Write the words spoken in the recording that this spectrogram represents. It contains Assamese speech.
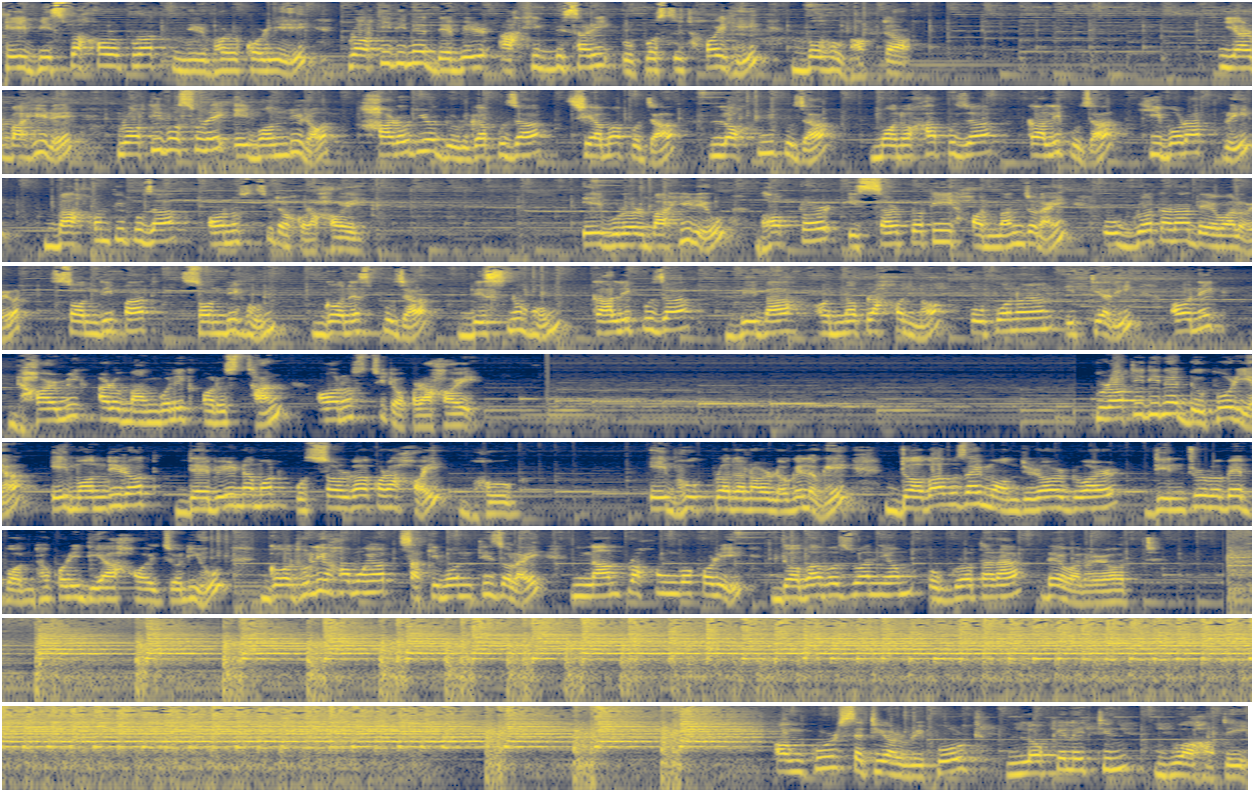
সেই বিশ্বাসৰ ওপৰত নিৰ্ভৰ কৰিয়েই প্ৰতিদিনে দেৱীৰ আশীষ বিচাৰি উপস্থিত হয়হি বহু ভক্ত। ইয়াৰ বাহিৰে প্ৰতি বছৰে এই মন্দিৰত শাৰদীয় দুৰ্গা পূজা শ্যামা পূজা লক্ষ্মী পূজা মনসা পূজা কালী পূজা শিৱৰাত্ৰি বাসন্তী পূজা অনুষ্ঠিত কৰা হয়। এইবোৰৰ বাহিৰেও ভক্তৰ ইচ্ছাৰ প্ৰতি সন্মান জনাই উগ্ৰতাৰা দেৱালয়ত চণ্ডীপাঠ চণ্ডীহোম গণেশ পূজা বিষ্ণু হোম কালী পূজা বিবাহ অন্নপ্ৰাশন্ন উপনয়ন ইত্যাদি অনেক ধাৰ্মিক আৰু মাংগলিক অনুষ্ঠান অনুষ্ঠিত কৰা হয়। প্ৰতিদিনে দুপৰীয়া এই মন্দিৰত দেৱীৰ নামত উৎসৰ্গা কৰা হয় ভোগ। এই ভোগ প্ৰদানৰ লগে লগে দবা বজাই মন্দিৰৰ দুৱাৰ দিনটোৰ বাবে বন্ধ কৰি দিয়া হয় যদিও গধূলি সময়ত চাকি বন্তি জ্বলাই নাম প্ৰসংগ কৰি দবা বজোৱা নিয়ম উগ্ৰতাৰা দেৱালয়ত। অংকুৰ চেতিয়াৰ ৰিপৰ্ট লোকেল এইটিন গুৱাহাটী।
